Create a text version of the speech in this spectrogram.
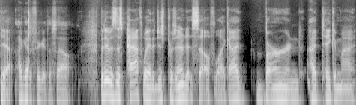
yeah. I got to figure this out. But it was this pathway that just presented itself. Like I'd burned, I'd taken my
